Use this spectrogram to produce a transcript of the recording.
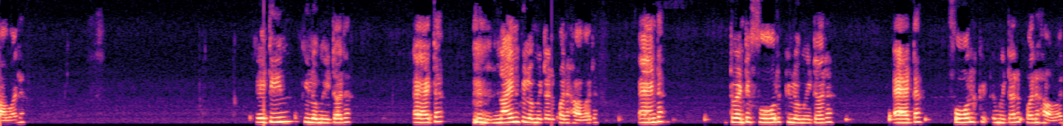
hour 18 kilometer at 9 kilometer per hour and 24 kilometer at 4 kilometer per hour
